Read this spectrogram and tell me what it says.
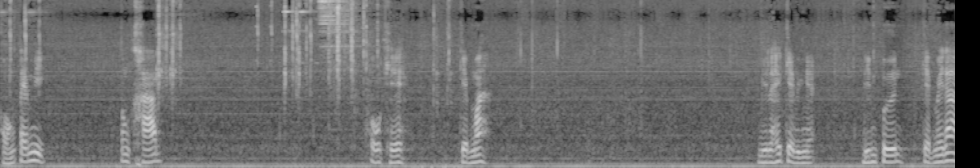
ของเต็มอีก ต้องคาบโอเค เก็บมา มีอะไรให้เก็บอีกเนี่ย ดินปืน เก็บไม่ได้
